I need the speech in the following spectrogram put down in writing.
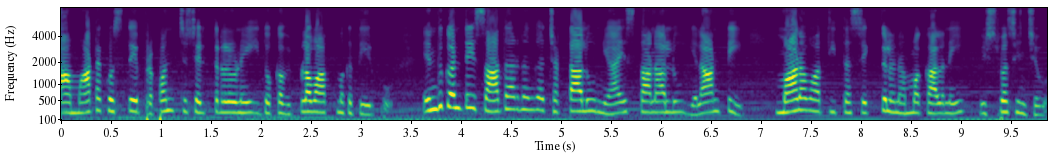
ఆ మాటకొస్తే ప్రపంచ చరిత్రలోనే ఇదొక విప్లవాత్మక తీర్పు. ఎందుకంటే సాధారణంగా చట్టాలు న్యాయస్థానాలు ఎలాంటి మానవాతీత శక్తుల నమ్మకాలని విశ్వసించవు.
